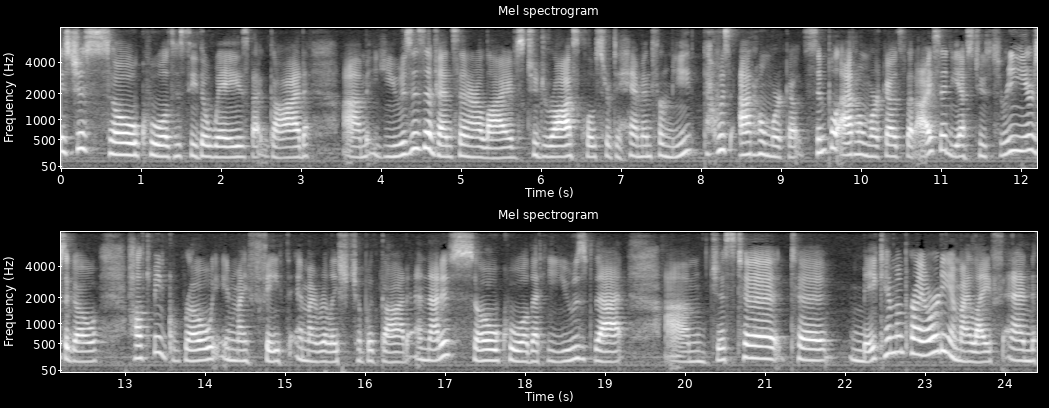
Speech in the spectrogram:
it's just so cool to see the ways that God um, uses events in our lives to draw us closer to Him. And for me, that was at home workouts, simple at home workouts that I said yes to three years ago, helped me grow in my faith and my relationship with God. And that is so cool that He used that um, just to, to make Him a priority in my life. And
